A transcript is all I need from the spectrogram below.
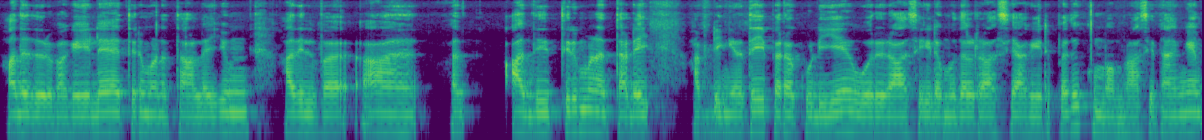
அந்த ஒரு வகையில் திருமணத்தாலையும் அதில் வ அது- அது திருமண தடை அப்படிங்கிறதை பெறக்கூடிய ஒரு ராசியில் முதல் ராசியாக இருப்பது கும்பம் ராசி தாங்க.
